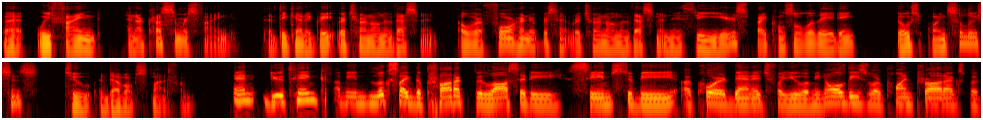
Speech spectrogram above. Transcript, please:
but we find and our customers find that they get a great return on investment over 400% return on investment in three years by consolidating those point solutions to a DevOps platform. And do you think, I mean, looks like the product velocity seems to be a core advantage for you. I mean, all these were point products, but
